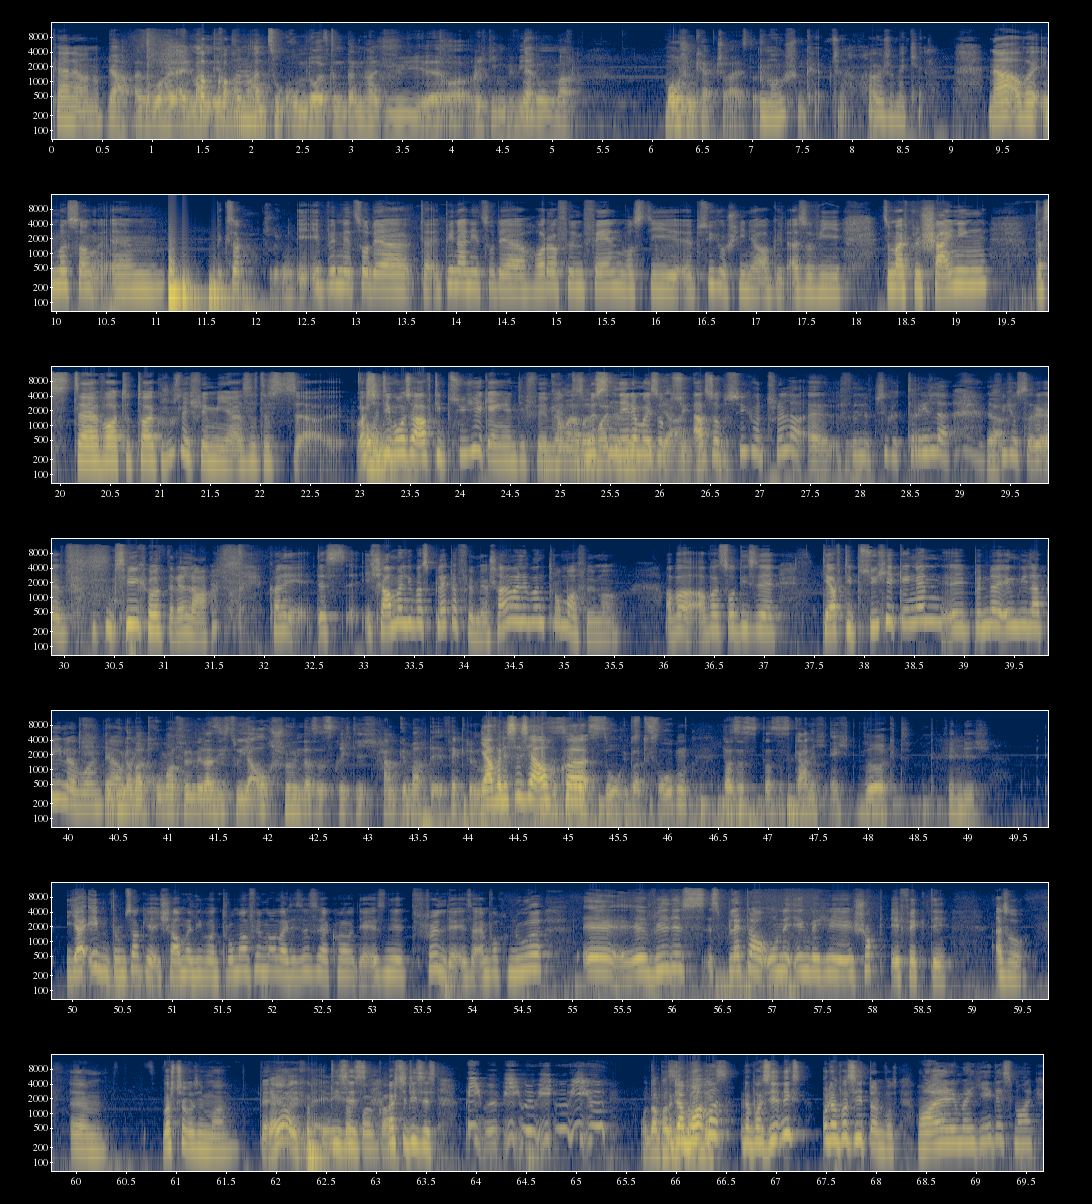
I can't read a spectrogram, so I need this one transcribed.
Keine Ahnung. ja, also wo halt ein Mann Hab in so einem. Anzug rumläuft und dann halt die äh, richtigen Bewegungen macht. Motion Capture heißt das. Motion Capture, habe ich schon mal gehört. Na, aber immer sagen, ähm, wie gesagt, ich, ich bin nicht so der, der, ich bin auch nicht so der Horrorfilm-Fan, was die äh, Psychoschiene angeht. Also wie zum Beispiel Shining, das der war total gruselig für mich. Also das, äh, weißt Oh. du, die wo so auf die Psyche gängen, die Filme. Das müssen nicht einmal so, Psy also Psychotriller, äh, viele Psychotriller, Ja. Psychos, äh, Psychotriller. Kann ich, das, ich schau mal lieber Splatterfilme, schau mal lieber einen Tromafilm an. aber, aber so diese, die auf die Psyche gingen, ich bin da irgendwie labiler geworden. Ja gut, aber Troma-Filme, da siehst du ja auch schön, dass es richtig handgemachte Effekte noch Ja, aber das ist ja auch das ist ja auch so überzogen, dass es, dass es gar nicht echt wirkt, finde ich. Ja, eben, darum sag ich ja, ich schaue mir lieber einen Troma-Film an, weil das ist ja kein, der ist nicht Thrill, der ist einfach nur äh, äh, wildes Splatter ohne irgendwelche Schockeffekte. Also, ähm, weißt du, was ich meine? Ja, ja, ich verstehe, Dieses, weißt du, dieses Und dann und passiert dann macht man, nichts. und dann passiert nichts und dann passiert dann was. Oh, immer jedes Mal.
